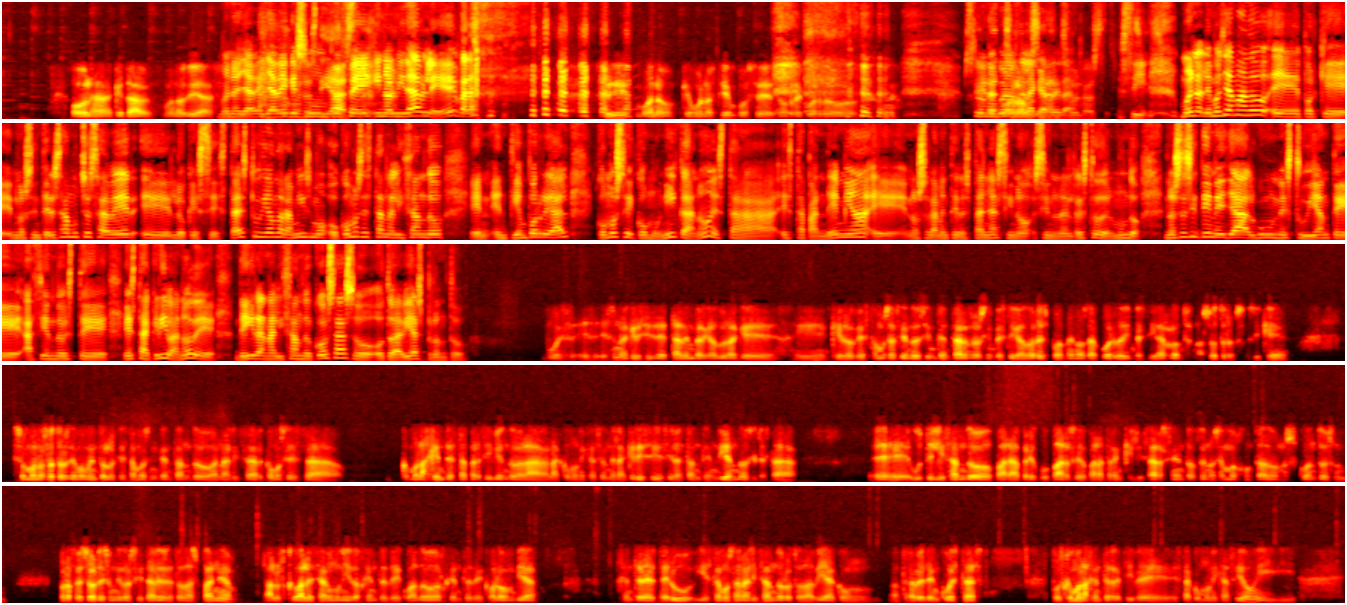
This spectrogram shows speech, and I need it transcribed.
Hola, ¿qué tal? Buenos días. Bueno, ya ve, ya ve que es un profe inolvidable, ¿eh? Para... sí, bueno, qué buenos tiempos, ¿eh? Son recuerdos Sí, de la carrera. Sí. Bueno, le hemos llamado eh, porque nos interesa mucho saber eh, lo que se está estudiando ahora mismo o cómo se está analizando en, tiempo real, cómo se comunica ¿no? esta, esta pandemia, eh, no solamente en España, sino, sino en el resto del mundo. No sé si tiene ya algún estudiante haciendo este, esta criba ¿no? de, ir analizando cosas o todavía es pronto. Pues es, una crisis de tal envergadura que, eh, que, lo que estamos haciendo es intentar los investigadores ponernos de acuerdo e investigarlo entre nosotros. Así que somos nosotros de momento los que estamos intentando analizar cómo se está, cómo la gente está percibiendo la, comunicación de la crisis, si la está entendiendo, si la está eh, utilizando para preocuparse o para tranquilizarse. Entonces nos hemos juntado unos cuantos profesores universitarios de toda España, a los cuales se han unido gente de Ecuador, gente de Colombia, gente del Perú, y estamos analizándolo todavía con, a través de encuestas, pues cómo la gente recibe esta comunicación y,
